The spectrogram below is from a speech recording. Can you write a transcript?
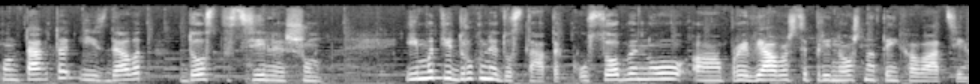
контакта и издават доста силен шум – имат и друг недостатък, особено а, проявяващ се при нощната инхалация.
